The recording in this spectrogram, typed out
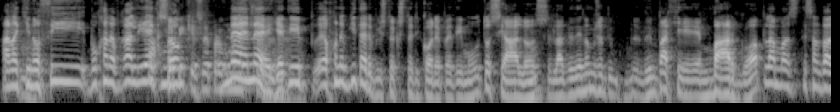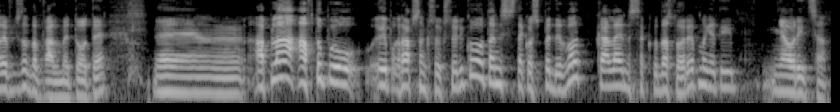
ανακοινωθεί, που είχαν βγάλει Τα έξω. έχουμε πει και σε προηγούμενο ναι, ναι, επεισόδιο, γιατί έχουν βγει τα reviews στο εξωτερικό ρε παιδί μου, ούτως ή άλλως. Δηλαδή δεν νομίζω ότι δεν υπάρχει embargo, απλά μας ζήτησαν τα reviews να τα βγάλουμε τότε. Ε, απλά αυτό που γράψαν στο εξωτερικό, όταν είσαι στα 25W, καλά είναι στα κοντά στο ρεύμα γιατί μια ωρίτσα.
